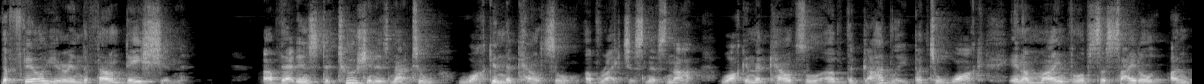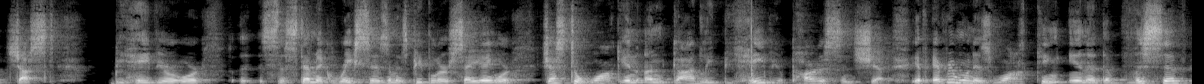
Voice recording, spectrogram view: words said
the failure in the foundation of that institution is not to walk in the counsel of righteousness, not walk in the counsel of the godly, but to walk in a mindful of societal unjust behavior or systemic racism, as people are saying, or just to walk in ungodly behavior, partisanship. If everyone is walking in a divisive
